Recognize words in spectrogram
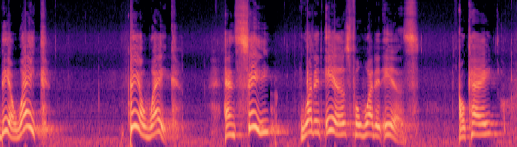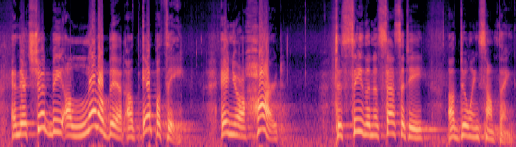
be awake. Be awake and see what it is for what it is. Okay? And there should be a little bit of empathy in your heart to see the necessity of doing something.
